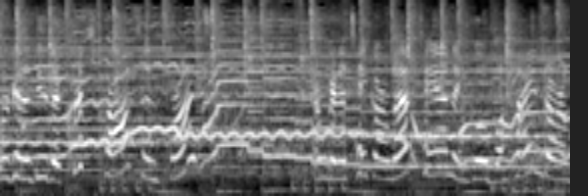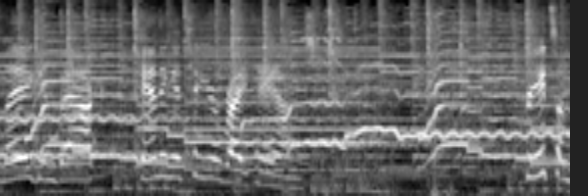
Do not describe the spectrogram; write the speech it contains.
We're going to do the crisscross in front. And we're going to take our left hand and go behind our leg and back, handing it to your right hand. Create some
